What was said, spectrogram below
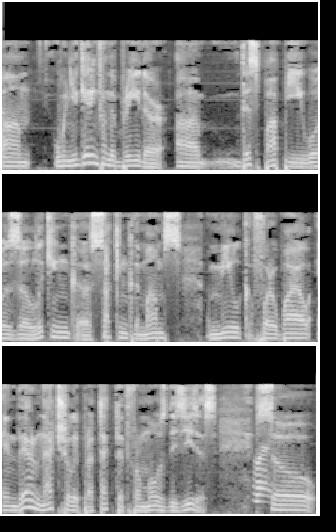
Um, when you're getting from the breeder, uh, this puppy was uh, licking, uh, sucking the mom's milk for a while, and they're naturally protected from most diseases. So,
